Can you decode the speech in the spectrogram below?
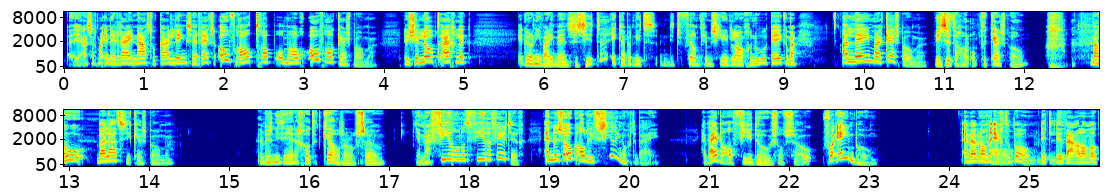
eh, ja, zeg maar in een rij naast elkaar, links en rechts. Overal, trap omhoog, overal kerstbomen. Dus je loopt eigenlijk... Ik weet ook niet waar die mensen zitten. Ik heb het niet, dit filmpje misschien niet lang genoeg gekeken, maar alleen maar kerstbomen. Die zitten gewoon op de kerstboom. Maar hoe, waar laten ze die kerstbomen? Hebben ze niet een hele grote kelder of zo? Ja, maar 444. En dus ook al die versiering nog erbij. Ja, wij hebben al vier dozen of zo voor één boom. En we hebben dan een echte Oh. boom. Dit, dit waren dan wel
